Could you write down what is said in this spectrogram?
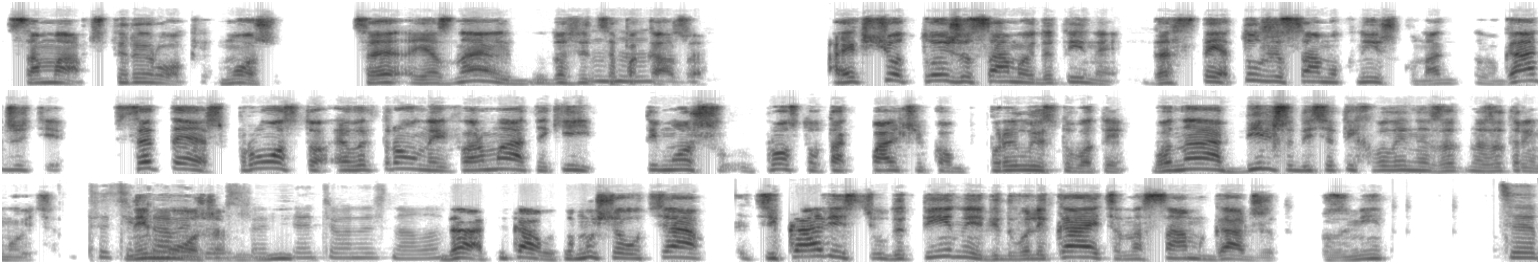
сама в 4 роки. Може. Це я знаю, досить це показує. А якщо той же самої дитини дасте ту ж саму книжку на в гаджеті, все теж просто електронний формат, який ти можеш просто так пальчиком прилистувати. Вона більше 10 хвилин не затримується. Це не може. Досвід, я цього не знала. Да, цікаво, тому що оця цікавість у дитини відволікається на сам гаджет. Розумієте? Це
